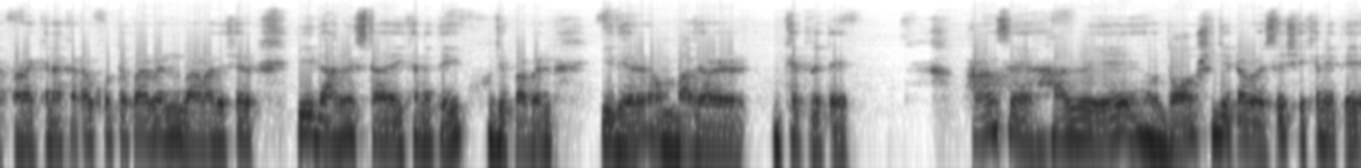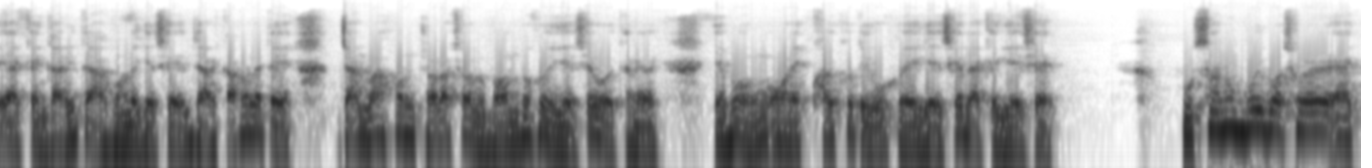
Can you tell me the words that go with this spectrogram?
আপনারা কেনাকাটাও করতে পারবেন, বাংলাদেশের ঈদ আমেজটা এখানেতেই খুঁজে পাবেন ঈদের বাজারের ক্ষেত্রেতে। ফ্রান্সে হাইওয়ে দশ যেটা রয়েছে, সেখানেতে এক এক গাড়িতে আগুন লেগেছে, যার কারণেতে যানবাহন চলাচল বন্ধ হয়ে গেছে ওখানে এবং অনেক ক্ষয়ক্ষতিও হয়ে গেছে, দেখা গিয়েছে। পঁচানব্বই বছরের এক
